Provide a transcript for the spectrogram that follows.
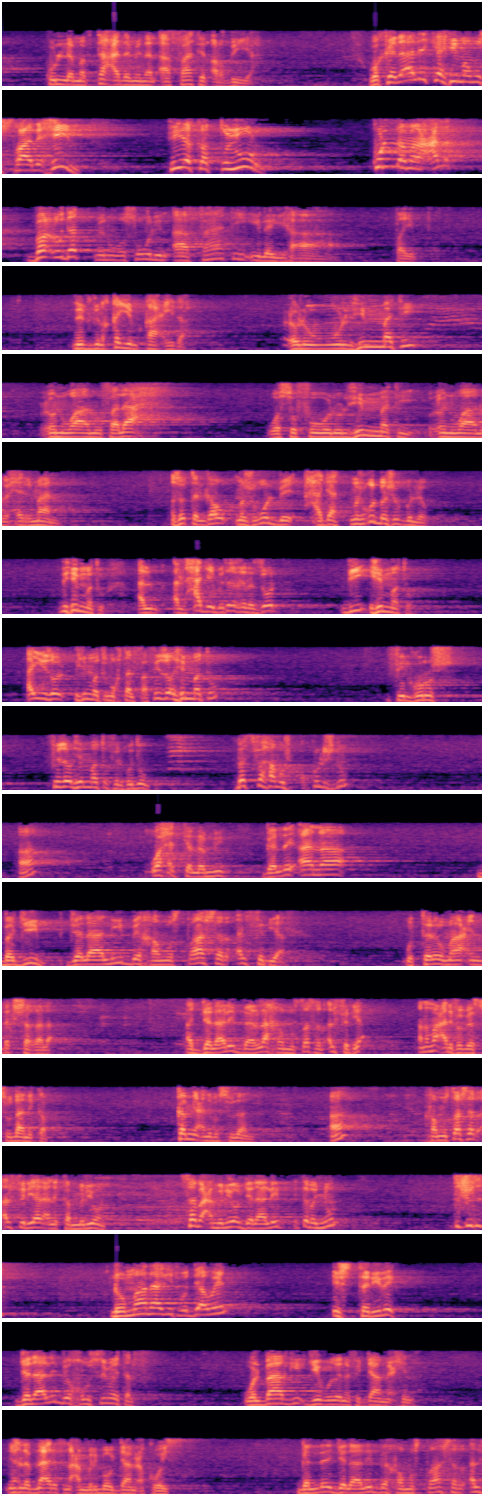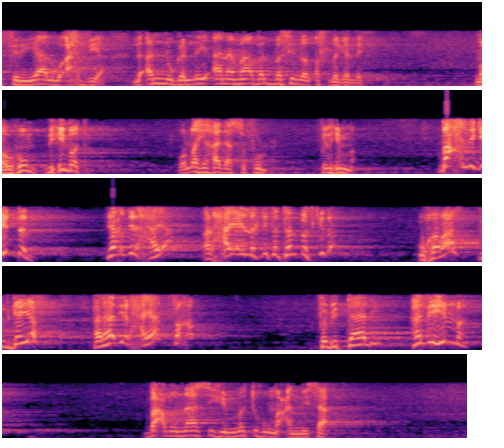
كلما ابتعد من الآفات الأرضية. وكذلك همم الصالحين هي كالطيور. كلما علت بعدت من وصول الآفات إليها. طيب لابن القيم قاعدة. علو الهمة عنوان فلاح وسفول الهمة عنوان حرمان. زوت القو مشغول بحاجات مشغول بشو قل له دي همته. الحاجة اللي بتغير الزول دي همته. أي زول همته مختلفة؟ في زول همته في القروش في زول همته في الهدوم. بس فهموا كل شنو؟ أه؟ واحد كلمني قال لي أنا بجيب جلاليب بخمسطاشر ألف ريال. قلت له ما عندك شغلة. الجلاليب دار لها خمسطاشر ألف ريال. أنا ما أعرف بالسوداني كم. كم يعني بالسوداني؟ أه؟ خمسطاشر ألف ريال يعني كم مليون؟ سبع مليون جلاليب أنت مجنون؟ شنو لو ما لاقي توديها وين؟ اشتري لك جلاليب ب 500 ألف. والباقي جيبوا لنا في الجامع هنا. نحن بنعرف نعمر به الجامع كويس. قال لي جلاليب ب 15 ألف ريال وأحذية لأنه قال لي أنا ما بلبس إلا الأصل قال لي. موهوم بهمته. والله هذا سفول في الهمة. ضحل جدا. ياخذ الحياة الحياة إنك أنت تلبس كده وخلاص تتقيف هل هذه الحياة فقط؟ فبالتالي هذه همة. بعض الناس همته مع النساء.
